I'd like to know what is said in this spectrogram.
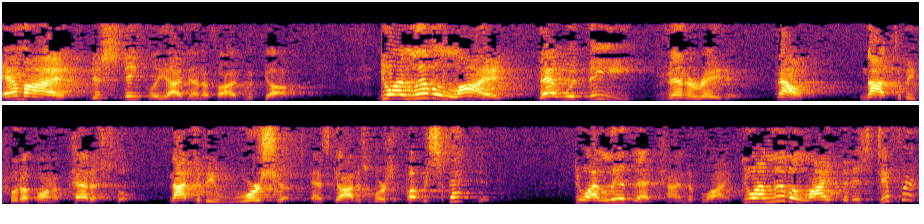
Am I distinctly identified with God? Do I live a life that would be venerated? Now, not to be put up on a pedestal, not to be worshiped as God is worshiped, but respected. Do I live that kind of life? Do I live a life that is different?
